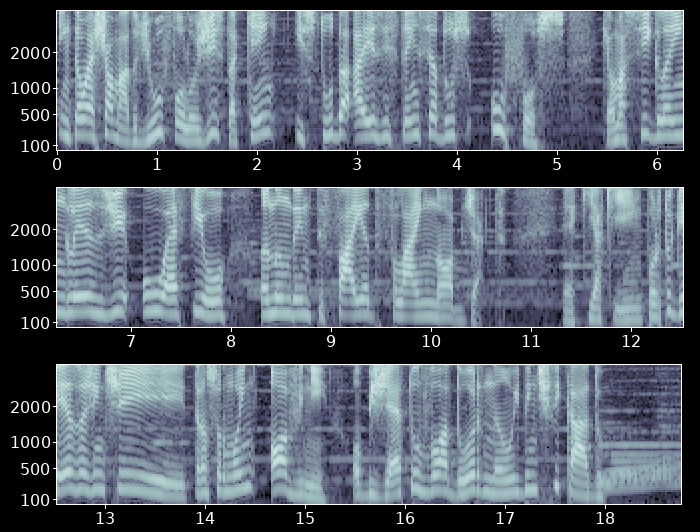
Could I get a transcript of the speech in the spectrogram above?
Então é chamado de ufologista quem estuda a existência dos UFOs, que é uma sigla em inglês de UFO, Unidentified Flying Object. É que aqui em português a gente transformou em OVNI, objeto voador não identificado.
